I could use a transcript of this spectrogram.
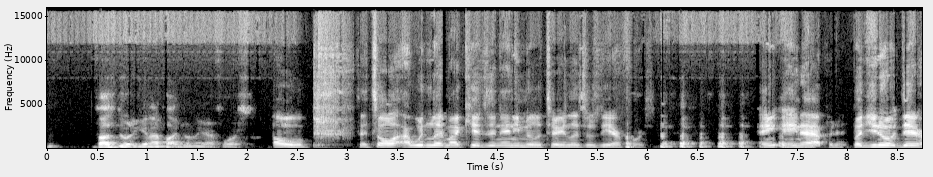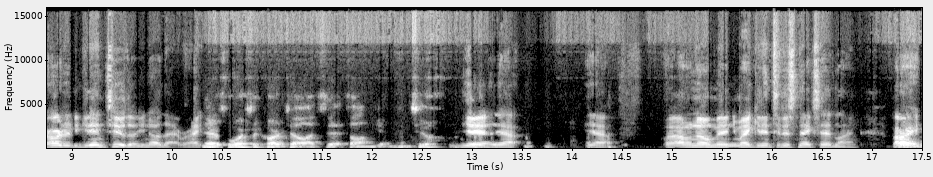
If I was doing it again, I'd probably join the Air Force. Oh, that's all. I wouldn't let my kids in any military unless it was the Air Force. ain't, ain't happening. But you know they're harder to get into though. You know that, right? Air Force, the cartel. That's it. That's all I'm getting into. yeah, yeah, yeah. Well, I don't know, man. You might get into this next headline. Oh. All oh. right.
